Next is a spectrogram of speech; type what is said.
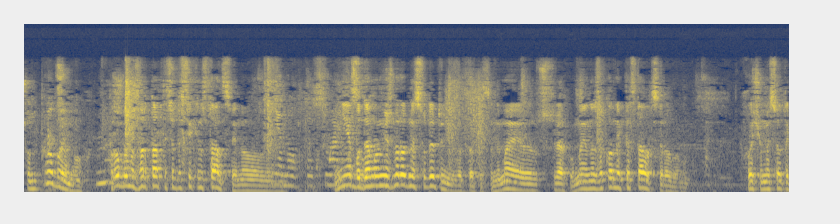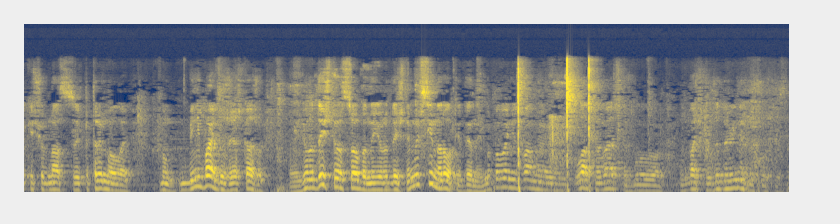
Що, ну пробуємо. Пробуємо звертатися до всіх інстанцій. Ну, Ні, ну хтось має. ні, будемо в міжнародні суди тоді звертатися. Немає шляху. Ми на законних підставах це робимо. Хочемо все-таки, щоб нас підтримали. Ну, мені байдуже, я ж кажу, юридичні особи, не юридичні. Ми всі народ єдиний. Ми повинні з вами власне вести, бо бачите, вже до війни дослухалися.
